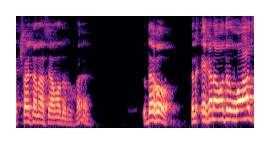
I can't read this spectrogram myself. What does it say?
এক শয়তান আছে আমাদেরও হ্যাঁ? তো দেখো তাহলে এখানে আমাদের ওয়াজ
